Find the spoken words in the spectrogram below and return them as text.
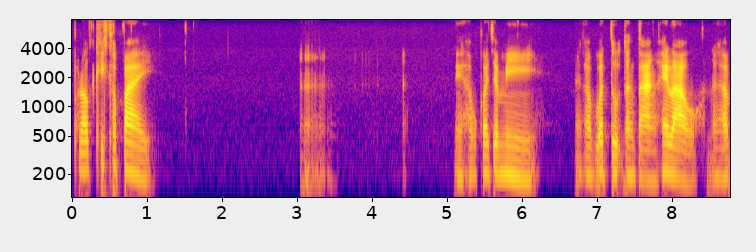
พอเราคลิกเข้าไปนี่ครับก็จะมีนะครับวัตถุต่างๆให้เรานะครับ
